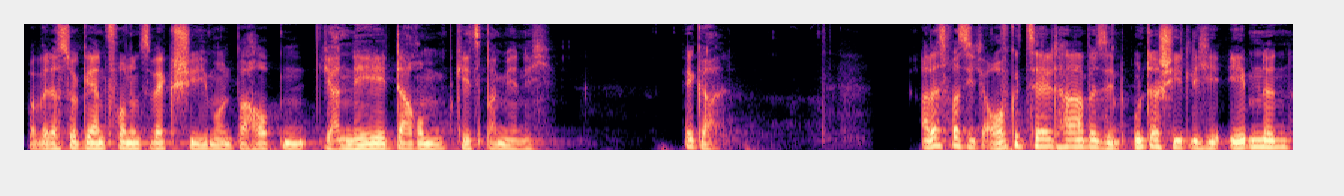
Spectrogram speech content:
weil wir das so gern von uns wegschieben und behaupten, ja, nee, darum geht's bei mir nicht. Egal. Alles, was ich aufgezählt habe, sind unterschiedliche Ebenen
